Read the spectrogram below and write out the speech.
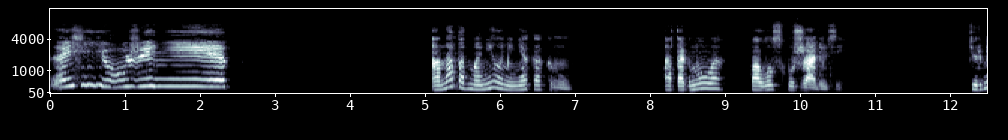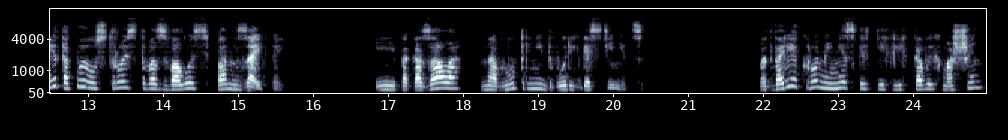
а ее уже нет. Она подманила меня к окну, отогнула полоску жалюзи. В тюрьме такое устройство звалось панзайкой и показала на внутренний дворик гостиницы. Во дворе, кроме нескольких легковых машин,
